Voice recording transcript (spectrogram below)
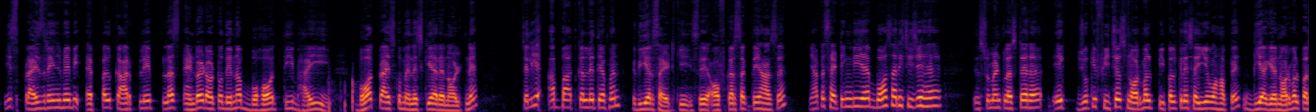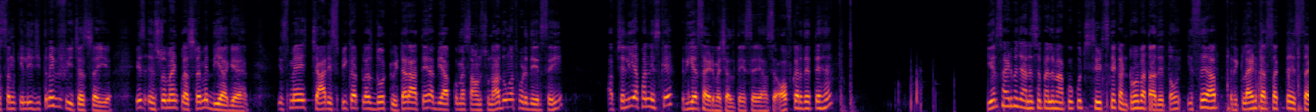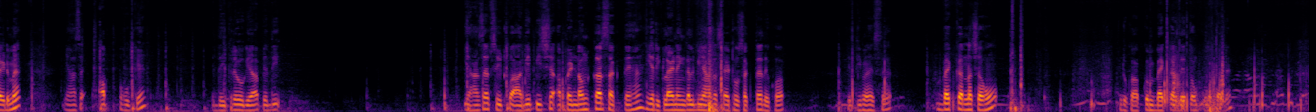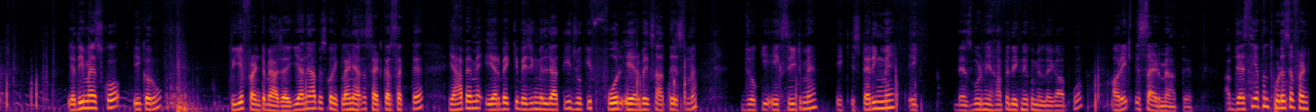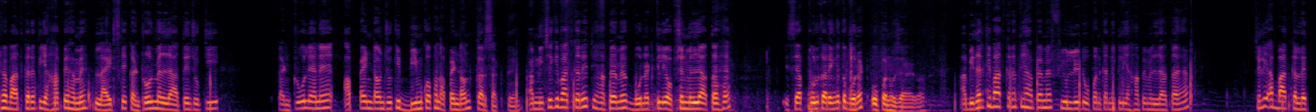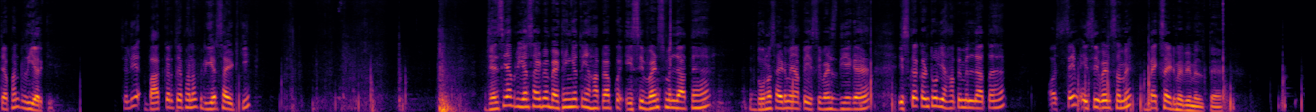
इस प्राइस रेंज में भी Apple CarPlay plus Android Auto देना बहुत ही भाई, बहुत प्राइस को मैनेज किया रेनॉल्ट ने। चलिए, अब बात कर लेते हैं अपन रियर साइड की, इसे ऑफ़ कर सकते हैं यहाँ से। यहाँ पे सेटिंग भी है, बहुत सारी चीज़ें हैं इंस्ट्रूमेंट क्लस्टर है। एक जो कि फीचर्स नॉर्मल पीपल के लिए चाहिए वहाँ पे दिया गया नॉर्मल पर्सन के लिए जितने भी फीचर्स चाहिए, इस इंस्ट्रूमेंट क्लस्टर में दिया गया है। इसमें चार स्पीकर प्लस दो ट्विटर आते हैं। अभी आपको मैं साउंड सुना दूँगा थोड़ी देर से ही। अब चलिए अपन इसके रियर साइड में चलते इसे यहाँ से ऑफ़ कर देते हैं। रियर साइड में जाने से पहले मैं आपको कुछ सीट्स के कंट्रोल बता देता हूँ। इसे आप रिक्लाइन कर सकते हैं इस साइड में। यहाँ से अप होके, देख रहे होगे आप, यदि यहाँ से आप सीट को आगे पीछे अप एंड डाउन कर सकते हैं। ये रिक्लाइन एंगल भी यहाँ से सेट हो सकता है, देखो आप। यदि मैं इसे बैक करना चाहूँ देखो आपको मैं बैक कर देता हूँ पूरे पहले। यदि मैं इसको ये करूँ तो ये फ्रंट में आ जाएगी। यानी आप इसको रिक्लाइन यहाँ से सेट कर सकते हैं। यहाँ पे हमें एयर बैग की बेजिंग मिल जाती है, जो कि फोर एयर बैग्स आते हैं इसमें, जो कि एक सीट में, एक स्टेयरिंग में, एक डैशबोर्ड में यहाँ पे देखने को मिल जाएगा आपको, और एक इस साइड में आते हैं। अब जैसे ही अपन थोड़े से फ्रंट में बात करें तो यहाँ पे हमें लाइट्स के कंट्रोल मिल जाते हैं, जो कि कंट्रोल यानी अप एंड डाउन जो कि बीम को अपन अप एंड डाउन कर सकते हैं। अब नीचे की बात करें तो यहाँ पे हमें बोनट के लिए ऑप्शन मिल जाता है। इसे आप पुल करेंगे तो बोनट ओपन हो जाएगा। अब इधर की बात करें तो यहाँ पे हमें फ्यूल लीड ओपन करने के लिए यहाँ पे मिल जाता है। चलिए अब बात कर लेते हैं अपन रियर की। चलिए बात करते हैं अपन अब रियर साइड की। जैसे आप रियर साइड में बैठेंगे तो यहाँ पे आपको एसी वेंट्स मिल जाते हैं। दोनों साइड में यहाँ पे एसी वेंट्स दिए गए हैं। इसका कंट्रोल यहाँ पे मिल जाता है और सेम एसी वेंट्स हमें बैक साइड में भी मिलते हैं।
